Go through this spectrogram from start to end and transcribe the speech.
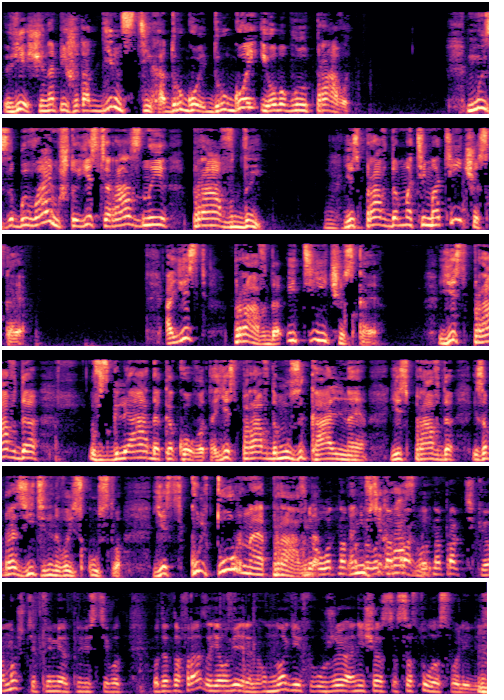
вещи напишет один стих, а другой другой, и оба будут правы. Мы забываем, что есть разные правды. Есть правда математическая, а есть правда этическая. Есть правда взгляда какого-то, есть правда музыкальная, есть правда изобразительного искусства, есть культурная правда. Ну, вот, на, Они вот все на разные. вот на практике вы можете пример привести? Вот, вот эта фраза, я уверен, у многих уже они сейчас со стула свалились.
